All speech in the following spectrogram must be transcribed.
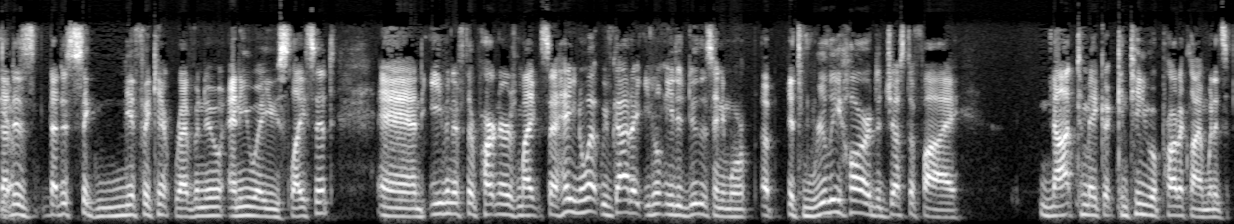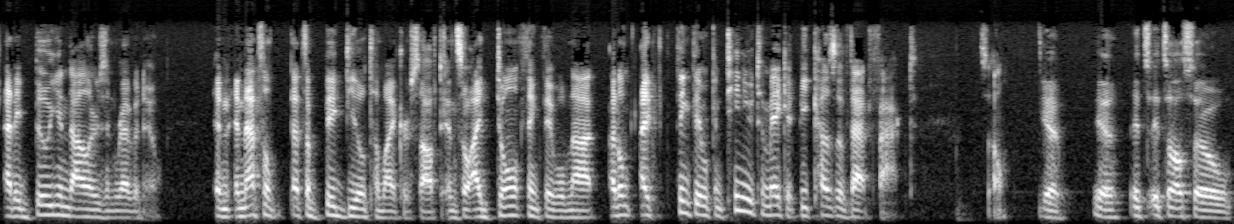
That is that is significant revenue any way you slice it. And even if their partners might say, "Hey, you know what? We've got it. You don't need to do this anymore." Uh, it's really hard to justify not to make a continue a product line when it's at a billion dollars in revenue. And and that's a that's a big deal to Microsoft. And so I don't think they will not. I don't. I think they will continue to make it because of that fact. So yeah, yeah. It's it's also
